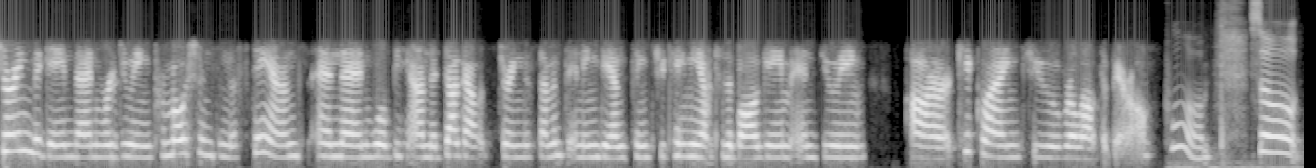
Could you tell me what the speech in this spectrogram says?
During the game, then, we're doing promotions in the stands, and then we'll be on the dugouts during the seventh inning dancing to take me out to the ball game and doing our kick line to roll out the barrel. Cool. So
